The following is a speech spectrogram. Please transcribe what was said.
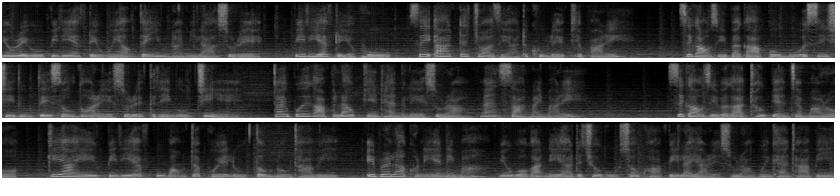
မြို့တွေကို PDF တွေဝင်ရောက်သိမ်းယူနိုင်ပြီလားဆိုတော့ PDF တွေအဖို့စိတ်အားတက်ကြွစရာတစ်ခုလည်းဖြစ်ပါတယ်။စစ်ကောင်စီဘက်ကဗုံမှုအဆင့်ရှိသူတေဆုံးသွားတယ်ဆိုတဲ့သတင်းကိုကြည့်ရင်တိုက်ပွဲကဘလောက်ပြင်းထန်တယ်လဲဆိုတာမှန်းဆနိုင်ပါတယ်။စစ်ကောင်စီဘက်ကထုတ်ပြန်ချက်မှာတော့ KIA PDF ပူးပေါင်းတပ်ဖွဲ့လို့သုံးနှုံထားပြီးဧပြီလ9ရက်နေ့မှာမြို့ပေါ်ကနေရာတချို့ကိုဆုတ်ခွာပေးလိုက်ရတယ်ဆိုတာဝန်ခံထားပြီး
